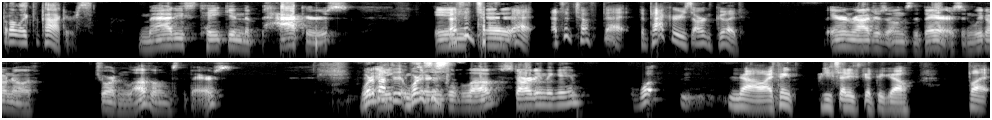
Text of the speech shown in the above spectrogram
but I like the Packers. Maddie's taking the Packers. That's a tough bet. That's a tough bet. The Packers aren't good. Aaron Rodgers owns the Bears, and we don't know if Jordan Love owns the Bears. What about the what is this of Love starting the game? What? No, I think he said he's good to go. But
